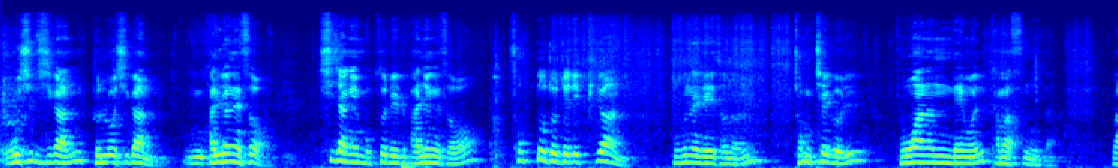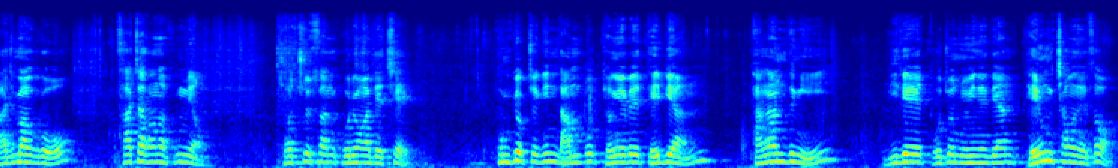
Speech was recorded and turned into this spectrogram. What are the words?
50시간 근로시간 관련해서 시장의 목소리를 반영해서 속도 조절이 필요한 부분에 대해서는 정책을 보완하는 내용을 담았습니다. 마지막으로 4차 산업혁명, 저출산 고령화 대책, 본격적인 남북 경협에 대비한 방안 등이 미래 도전 요인에 대한 대응 차원에서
